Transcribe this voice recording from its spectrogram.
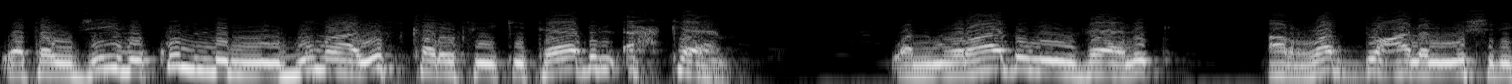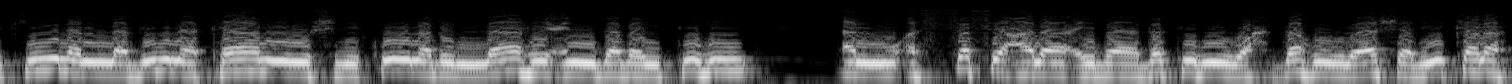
وتوجيه كل منهما يذكر في كتاب الأحكام. والمراد من ذلك الرد على المشركين الذين كانوا يشركون بالله عند بيته المؤسس على عبادته وحده لا شريك له.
